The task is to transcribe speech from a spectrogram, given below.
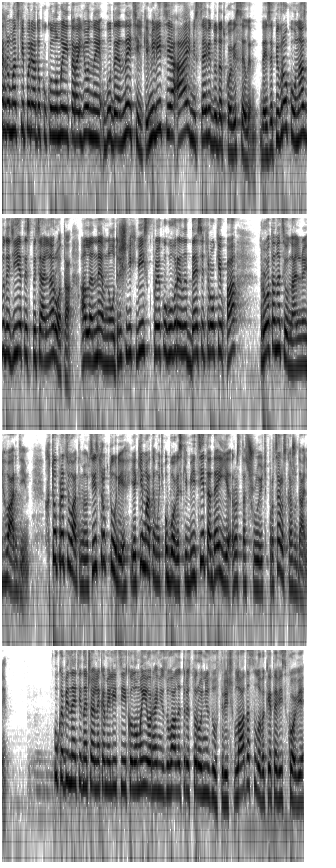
громадський порядок у Коломиї та райони буде не тільки міліція, а й місцеві додаткові сили. Десь за півроку у нас буде діяти спеціальна рота, але не внутрішніх військ, про яку говорили 10 років, а рота Національної гвардії. Хто працюватиме у цій структурі, які матимуть обов'язки бійці та де її розташують? Про це розкажу далі. У кабінеті начальника міліції Коломиї організували тристоронню зустріч влада, силовики та військові.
